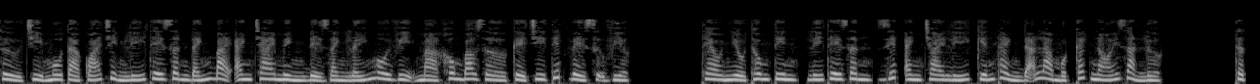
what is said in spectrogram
sử chỉ mô tả quá trình Lý Thế Dân đánh bại anh trai mình để giành lấy ngôi vị mà không bao giờ kể chi tiết về sự việc. Theo nhiều thông tin, Lý Thế Dân, giết anh trai Lý Kiến Thành đã là một cách nói giản lược. Thật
